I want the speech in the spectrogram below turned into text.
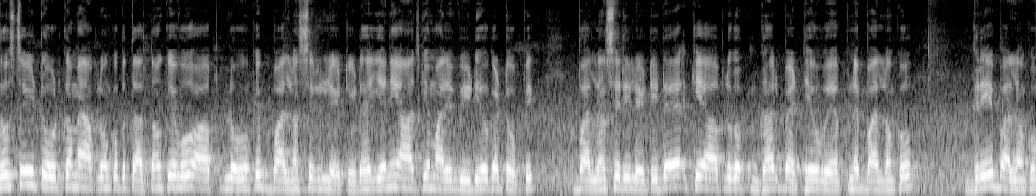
دوستو، یہ ٹوٹکا میں آپ لوگوں کو بتاتا ہوں کہ وہ آپ لوگوں کے بالوں سے ریلیٹڈ ہے۔ یعنی آج کے ہماری ویڈیو کا ٹاپک بالوں سے ریلیٹڈ ہے، کہ آپ لوگ گھر بیٹھے ہوئے اپنے بالوں کو گرے بالوں کو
